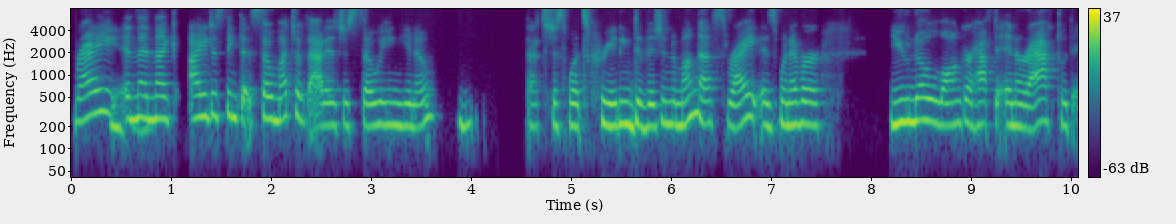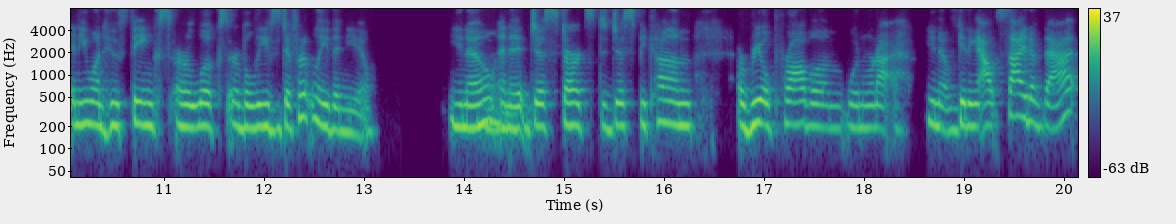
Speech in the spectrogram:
right? Mm-hmm. And then like I just think that so much of that is just sowing, you know, that's just what's creating division among us, right? Is whenever you no longer have to interact with anyone who thinks or looks or believes differently than you you know mm-hmm. and it just starts to just become a real problem when we're not you know getting outside of that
